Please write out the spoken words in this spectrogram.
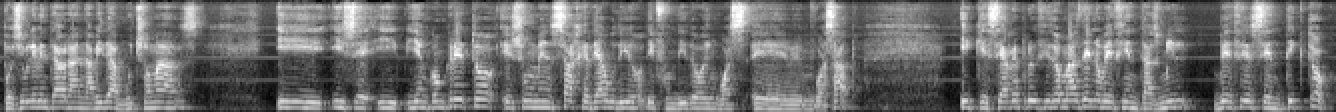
posiblemente ahora en Navidad mucho más, y, se, y, en concreto es un mensaje de audio difundido en, WhatsApp y que se ha reproducido más de 900.000 veces en TikTok.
